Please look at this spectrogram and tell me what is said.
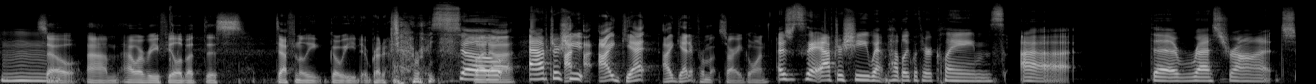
Hmm. So, um, however you feel about this, definitely go eat at Red Hook Tavern. So, uh, after she- I, I, get, I get it from. Sorry, go on. I was just gonna say after she went public with her claims, uh, the restaurant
